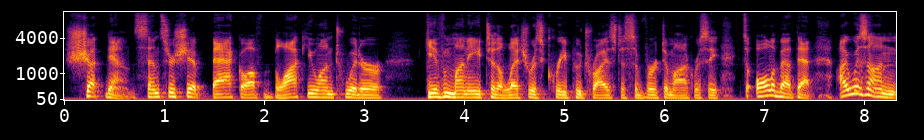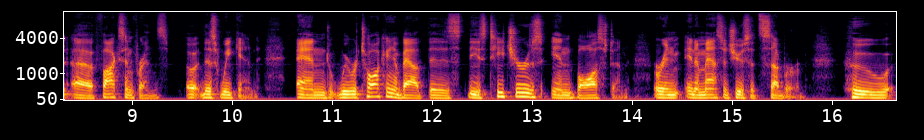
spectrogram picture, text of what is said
shutdown, censorship, back off, block you on Twitter, give money to the lecherous creep who tries to subvert democracy. It's all about that. I was on uh, Fox and Friends uh, this weekend, and we were talking about this, these teachers in Boston or in, in a Massachusetts suburb who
